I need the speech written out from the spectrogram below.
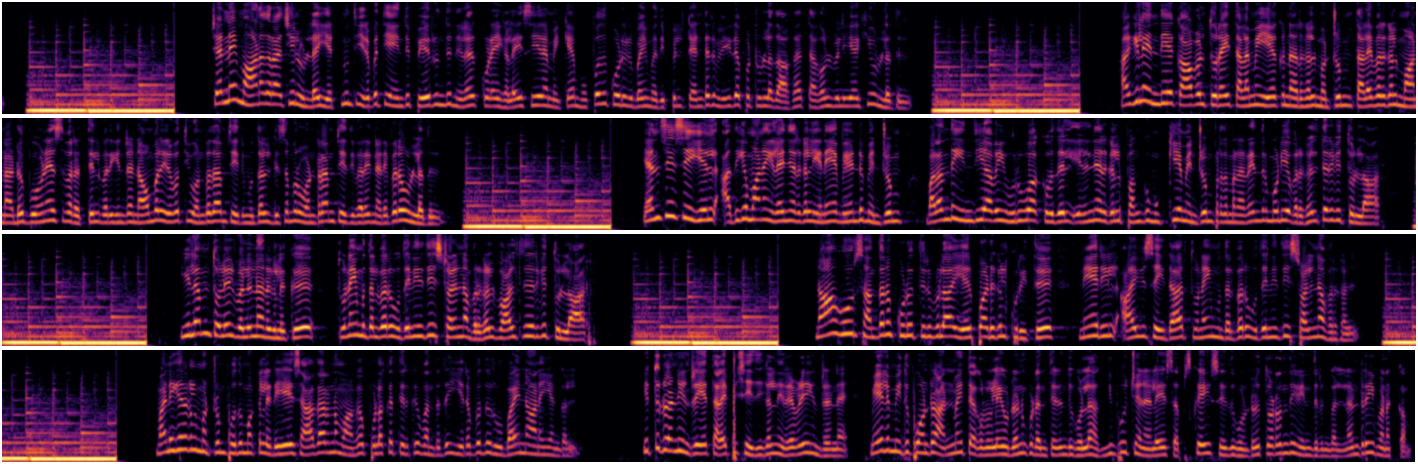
சென்னை மாநகராட்சியில் உள்ள எட்நூத்தி இருபத்தி ஐந்து பேருந்து நிழற்குடைகளை சீரமைக்க முப்பது கோடி ரூபாய் மதிப்பில் டெண்டர் வெளியிடப்பட்டுள்ளதாக தகவல் வெளியாகியுள்ளது. அகில இந்திய காவல்துறை தலைமை இயக்குநர்கள் மற்றும் தலைவர்கள் மாநாடு புவனேஸ்வரத்தில் வருகின்ற நவம்பர் இருபத்தி ஒன்பதாம் தேதி முதல் டிசம்பர் ஒன்றாம் தேதி வரை நடைபெற உள்ளது என்சிசியில் அதிகமான இளைஞர்கள் இணைய வேண்டும் என்றும் வளர்ந்த இந்தியாவை உருவாக்குவதில் இளைஞர்கள் பங்கு முக்கியம் என்றும் பிரதமர் நரேந்திர மோடி அவர்கள் தெரிவித்துள்ளார். இளம் தொழில் வல்லுநர்களுக்கு துணை முதல்வர் உதயநிதி ஸ்டாலின் அவர்கள் வாழ்த்து தெரிவித்துள்ளார். நாகூர் சந்தனக்கூடு திருவிழா ஏற்பாடுகள் குறித்து நேரில் ஆய்வு செய்தார் துணை முதல்வர் உதயநிதி ஸ்டாலின் அவர்கள். வணிகர்கள் மற்றும் பொதுமக்களிடையே சாதாரணமாக புழக்கத்திற்கு வந்தது இருபது ரூபாய் நாணயங்கள். இத்துடன் இன்றைய தலைப்புச் செய்திகள் நிறைவடைகின்றன. மேலும் இதுபோன்ற அண்மை தகவல்களை உடனுக்குடன் தெரிந்து கொள்ள அக்னிபூ சேனலை சப்ஸ்கிரைப் செய்து கொண்டு தொடர்ந்து இணைந்திருங்கள். நன்றி வணக்கம்.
